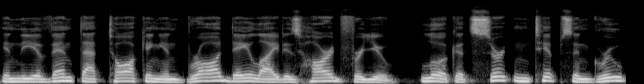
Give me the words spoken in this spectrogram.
In the event that talking in broad daylight is hard for you, look at certain tips in group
